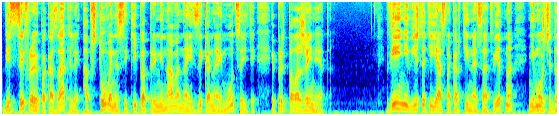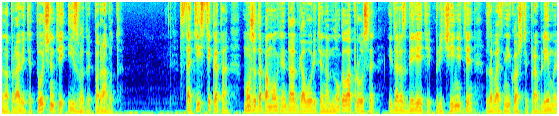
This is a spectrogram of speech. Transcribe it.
Бесцифровые показатели общуване с екипа преминава на языка на эмоциите и предположенията. Вие не виждате ясно картина и соответно не можете да направите точните изводы по работе. Статистиката може да помогне да отговорите на много вопросы и да разберете причините за възникващи проблеми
